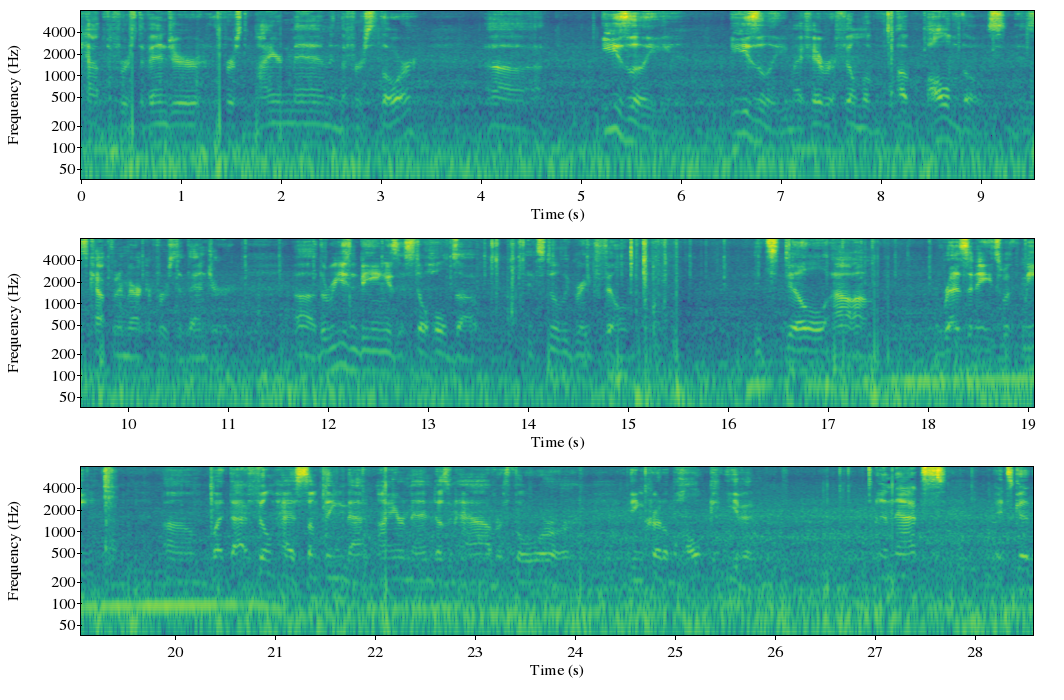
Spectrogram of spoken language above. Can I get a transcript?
Cap the First Avenger, the first Iron Man, and the first Thor. Uh, easily, easily my favorite film of, of all of those is Captain America First Avenger. Uh, the reason being is it still holds up. It's still a great film. It's still um, resonates with me. Um, but that film has something that Iron Man doesn't have, or Thor, or the Incredible Hulk, even. And that's it's good.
